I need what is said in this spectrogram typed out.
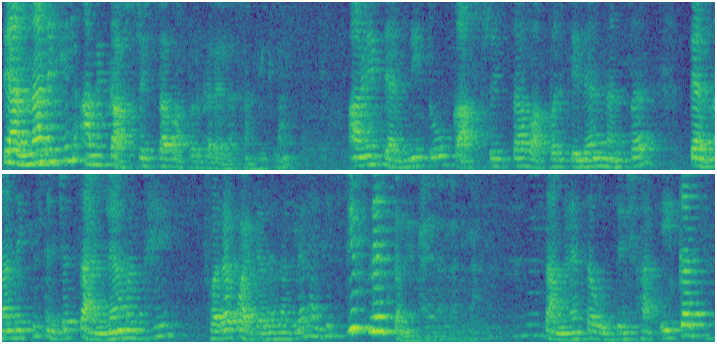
त्यांना देखील आम्ही काफ स्ट्रेचचा वापर करायला सांगितला. आणि त्यांनी तो काफ स्ट्रेचचा वापर केल्यानंतर त्यांना देखील त्यांच्या चालण्यामध्ये फरक वाटायला लागला आणि स्टिफनेस कमी व्हायला लागला. सांगण्याचा उद्देश हा एकच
